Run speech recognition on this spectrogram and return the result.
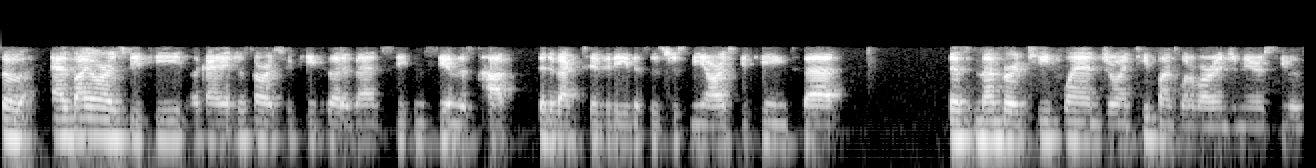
so as I RSVP, like I just RSVP to that event, so you can see in this top bit of activity, this is just me RSVPing to that. This member T-Flan joined. T-Flan's one of our engineers. He was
